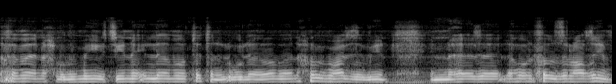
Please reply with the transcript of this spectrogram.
أفما نحن بميتين إلا موتتنا الأولى وما نحن بمعذبين. إن هذا لهو الفوز العظيم.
